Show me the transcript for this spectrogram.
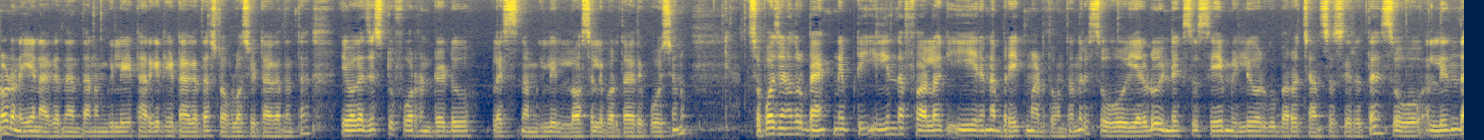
ನೋಡೋಣ ಏನಾಗುತ್ತೆ ಅಂತ. ನಮಗೆ ಇಲ್ಲಿ ಟಾರ್ಗೆಟ್ ಹಿಟ್ ಆಗುತ್ತೆ ಸ್ಟಾಪ್ ಲಾಸ್ ಹಿಟ್ ಆಗುತ್ತೆ ಅಂತ. ಇವಾಗ ಜಸ್ಟ್ ಫೋರ್ ಹಂಡ್ರೆಡು ಪ್ಲಸ್ ನಮಗೆ ಇಲ್ಲಿ ಲಾಸಲ್ಲಿ ಬರ್ತಾ ಇದೆ ಪೊಸಿಷನು ಸಪೋಸ್ ಏನಾದರೂ ಬ್ಯಾಂಕ್ ನಿಫ್ಟಿ ಇಲ್ಲಿಂದ ಫಾಲ್ ಆಗಿ ಈ ಏರಿಯಾನ ಬ್ರೇಕ್ ಮಾಡ್ತು ಅಂತಂದರೆ ಸೊ ಎರಡು ಇಂಡೆಕ್ಸು ಸೇಮ್ ಇಲ್ಲಿವರೆಗೂ ಬರೋ ಚಾನ್ಸಸ್ ಇರುತ್ತೆ. ಸೊ ಅಲ್ಲಿಂದ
